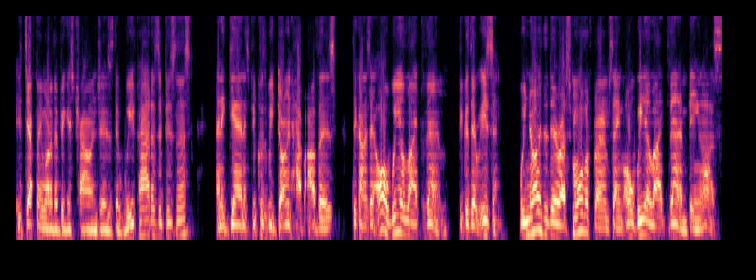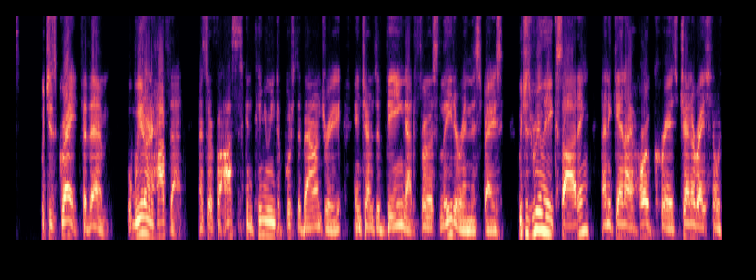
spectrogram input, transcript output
is definitely one of the biggest challenges that we've had as a business. And again, it's because we don't have others to kind of say, oh, we are like them, because there isn't. We know that there are smaller firms saying, oh, we are like them, being us, which is great for them. But we don't have that. And so for us, it's continuing to push the boundary in terms of being that first leader in this space, which is really exciting. And again, I hope creates generational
